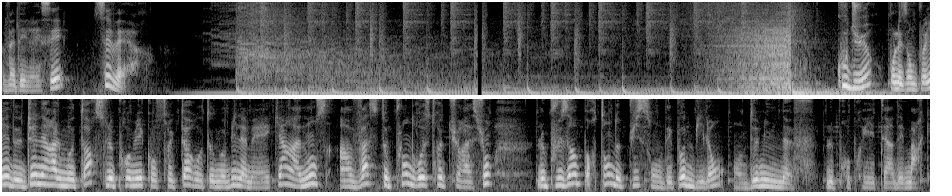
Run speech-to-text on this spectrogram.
va dégraisser sévère. Coup dur pour les employés de General Motors, le premier constructeur automobile américain annonce un vaste plan de restructuration, le plus important depuis son dépôt de bilan en 2009. Le propriétaire des marques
